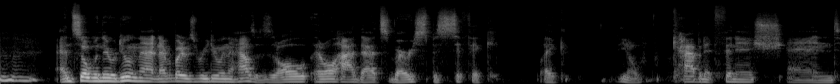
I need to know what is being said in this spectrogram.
Mm-hmm. And so when they were doing that and everybody was redoing the houses, it all it all had that very specific like you know cabinet finish and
